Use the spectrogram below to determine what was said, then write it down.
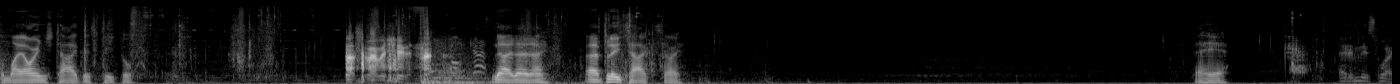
On my orange tag there's people. That's where we're shooting. That. No, no, no. Uh, blue tag, sorry. They're here. Heading this way.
